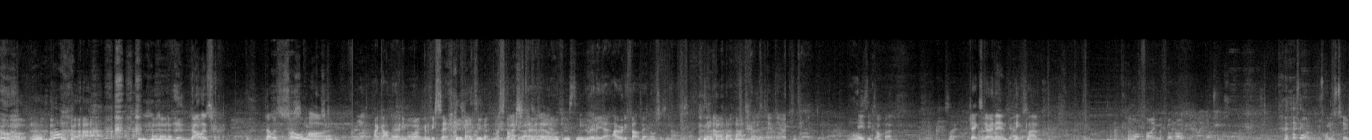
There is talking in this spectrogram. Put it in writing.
oh damn. That was. That was so Something hard. else, right? I can't do it anymore. I'm gonna be sick. Like, my stomach is turning. Nauseous, dude. Really, yeah. I already felt a bit nauseous now it's like. Easy topper. Jake's going in. Pink slab. I cannot find the foothold. Which one? Which one? There's two.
